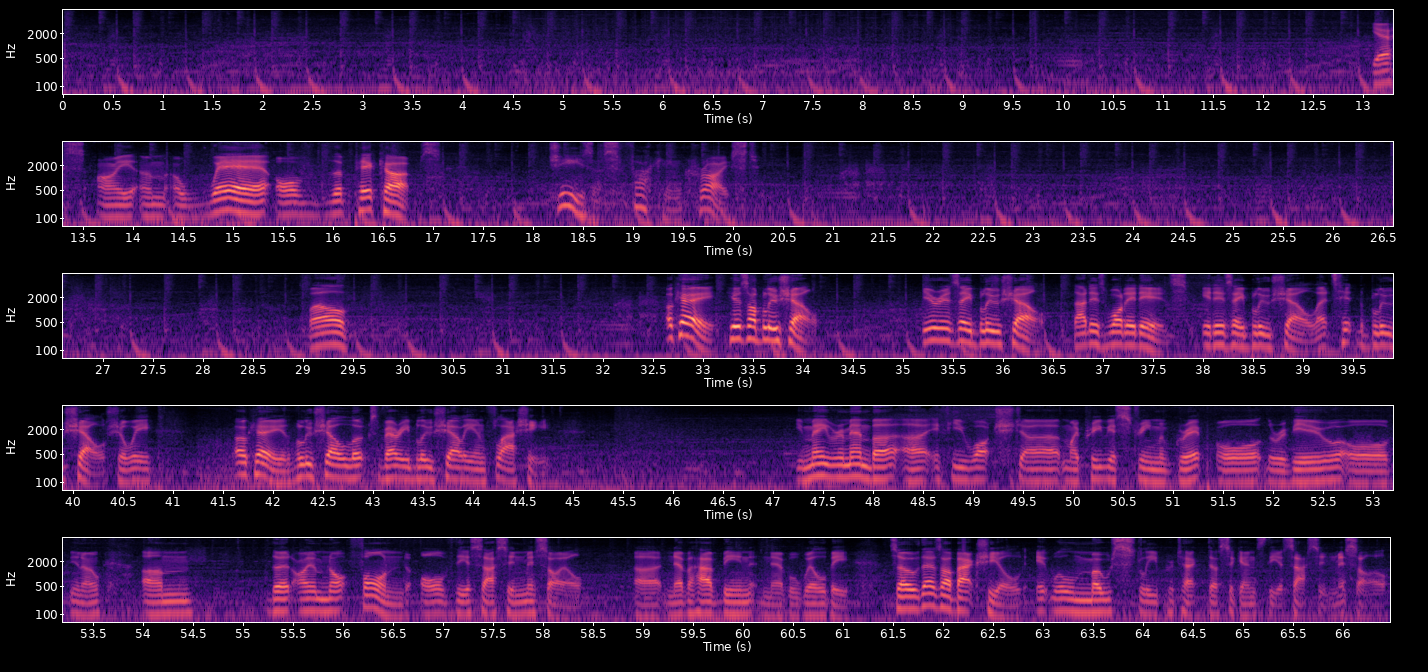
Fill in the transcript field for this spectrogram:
Yes, I am aware of the pickups. Jesus fucking Christ. Well... Okay, here's our blue shell. Here is a blue shell. That is what it is. It is a blue shell. Let's hit the blue shell, shall we? Okay, the blue shell looks very blue shelly and flashy. You may remember, uh, if you watched uh, my previous stream of Grip, or the review, or, you know, um, that I am not fond of the Assassin missile. Uh, never have been, never will be. So there's our back shield. It will mostly protect us against the Assassin missile.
